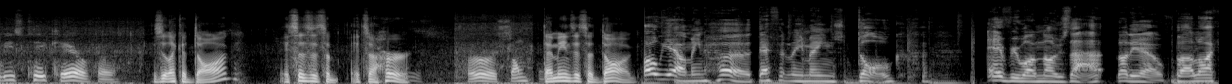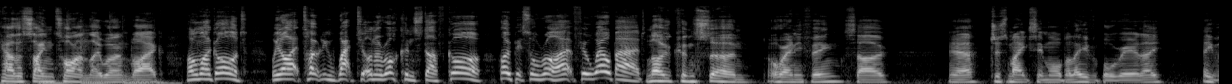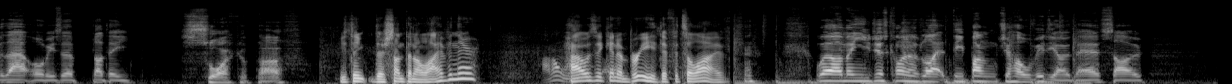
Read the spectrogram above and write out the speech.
please take care of her. Is it like a dog? It says it's a it's a her. Her or something. That means it's a dog. Oh yeah, I mean her definitely means dog. Everyone knows that. Bloody hell. But I like how the same time they weren't like, Oh my god, we like totally whacked it on a rock and stuff. God, hope it's alright, feel well bad. No concern or anything, so yeah, just makes it more believable really. Either that or he's a bloody psychopath. You think there's something alive in there? How is it going to breathe if it's alive? well, I mean, you just kind of like debunked your whole video there, so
